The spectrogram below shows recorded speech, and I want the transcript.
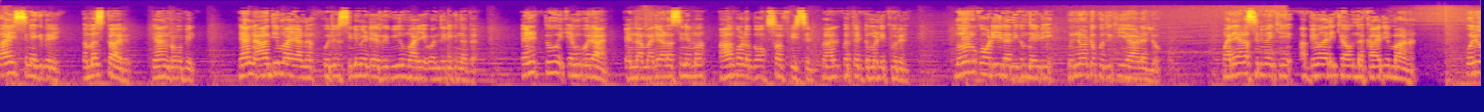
ഹായ് സ്നേഹിതരെ നമസ്കാരം. ഞാൻ റോബിൻ. ഞാൻ ആദ്യമായാണ് ഒരു സിനിമയുടെ റിവ്യൂമായി വന്നിരിക്കുന്നത്. എൽ ടു എംപുരാൻ എന്ന മലയാള സിനിമ ആഗോള ബോക്സ് ഓഫീസിൽ നാൽപ്പത്തെട്ട് മണിക്കൂറിൽ നൂറ് കോടിയിലധികം നേടി മുന്നോട്ട് കുതിക്കുകയാണല്ലോ മലയാള സിനിമയ്ക്ക് അഭിമാനിക്കാവുന്ന കാര്യമാണ് ഒരു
